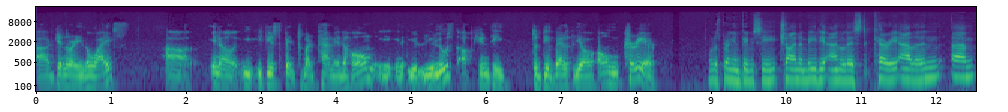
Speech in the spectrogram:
uh, generally the wives. Uh, you know, if you spend too much time at home, you, you, you lose the opportunity to develop your own career. Well, let's bring in BBC China media analyst Kerry Allen. Um,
